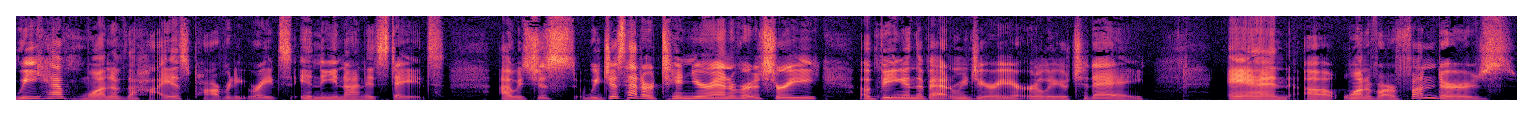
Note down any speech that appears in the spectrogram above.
we have one of the highest poverty rates in the United States. I was just, we just had our 10 year anniversary of being in the Baton Rouge area earlier today. And uh, one of our funders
